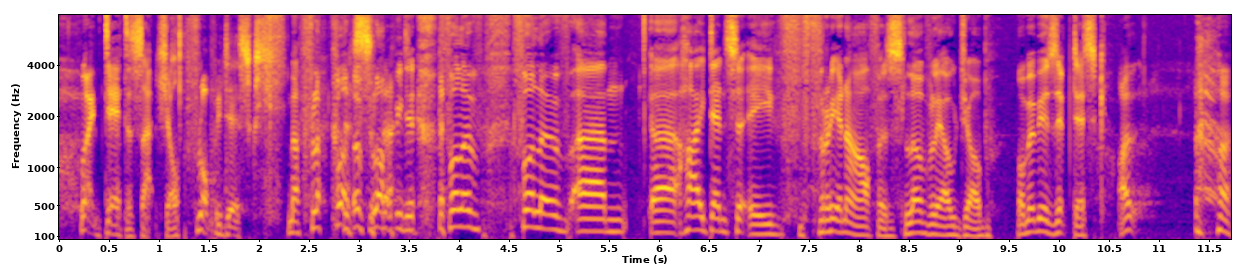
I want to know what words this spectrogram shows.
my data satchel, Floppy disks. my fl- full of floppy, di- full of full of um, uh, high density f- three and a halfers. Lovely old job, or maybe a zip disk. I, I,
